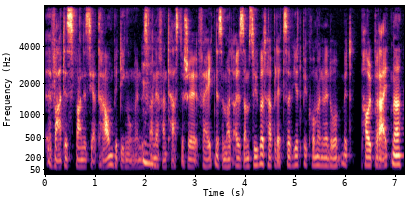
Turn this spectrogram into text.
äh, war das, waren das ja Traumbedingungen. Das mhm. waren ja fantastische Verhältnisse. Man hat alles am Silbertablett serviert bekommen, wenn du mit Paul Breitner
